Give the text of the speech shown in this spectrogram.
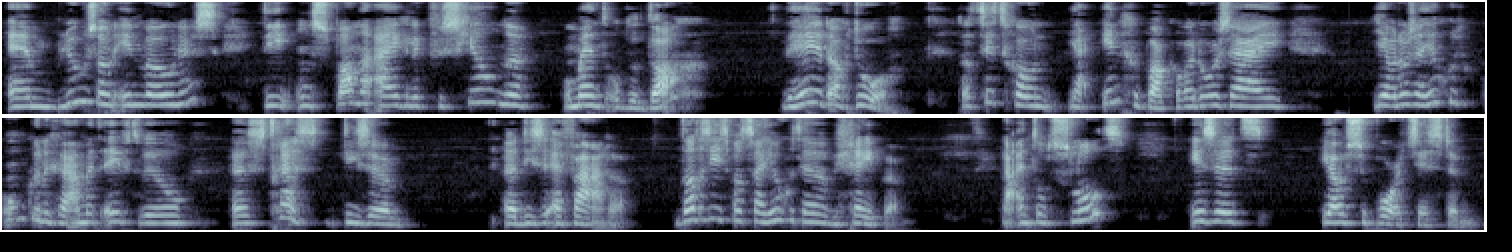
En Blue Zone inwoners, die ontspannen eigenlijk verschillende momenten op de dag de hele dag door. Dat zit gewoon ja, ingebakken, waardoor zij, ja, waardoor zij heel goed om kunnen gaan met eventueel uh, stress die ze, uh, die ze ervaren. Dat is iets wat zij heel goed hebben begrepen. Nou, en tot slot is het jouw support system.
